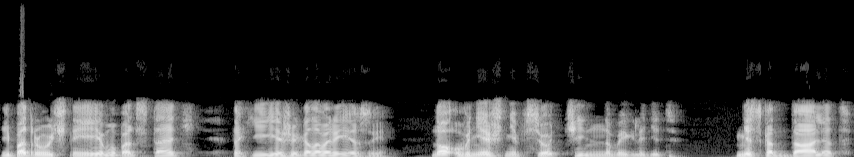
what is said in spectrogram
И подручные ему подстать, такие же головорезы. Но внешне все чинно выглядит. Не скандалят,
